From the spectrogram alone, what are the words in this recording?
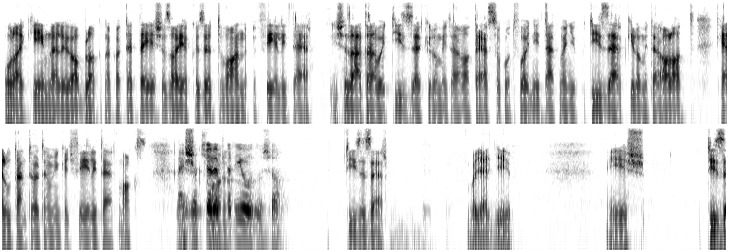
olajkémlelő ablaknak a teteje és az alja között van fél liter, és ez általában hogy 10 km alatt el szokott fogyni, tehát mondjuk 10 km alatt kell után tölteni mondjuk egy fél litert max. Mennyi a csereperiódusa? 10 ezer, vagy egy év. És 10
